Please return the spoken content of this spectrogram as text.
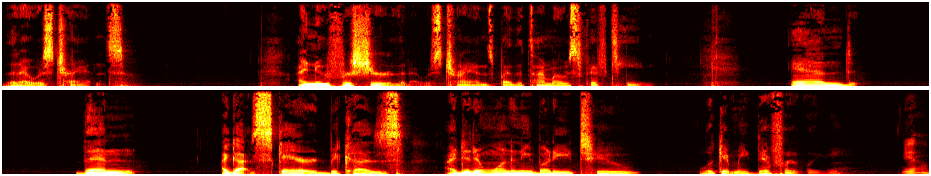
that I was trans. I knew for sure that I was trans by the time I was 15. And then I got scared because I didn't want anybody to look at me differently. Yeah.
